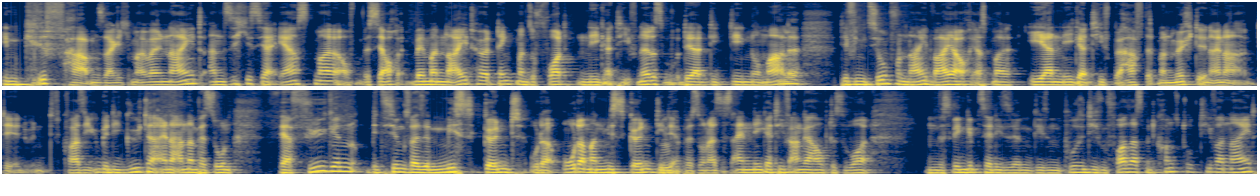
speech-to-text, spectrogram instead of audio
im Griff haben, sage ich mal, weil Neid an sich ist ja erstmal, ist ja auch, wenn man Neid hört, denkt man sofort negativ. Ne? Das, der, die, die normale Definition von Neid war ja auch erstmal eher negativ behaftet. Man möchte in einer, quasi über die Güter einer anderen Person verfügen, beziehungsweise missgönnt oder, oder man missgönnt die mhm. der Person. Also es ist ein negativ angehauchtes Wort. Und deswegen gibt es ja diese, diesen positiven Vorsatz mit konstruktiver Neid.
